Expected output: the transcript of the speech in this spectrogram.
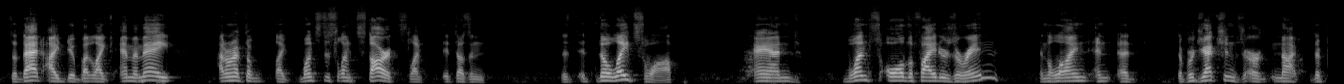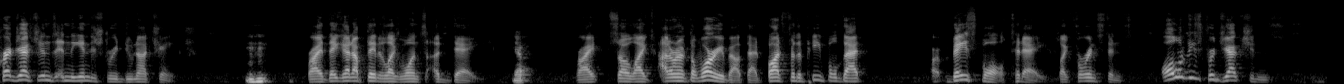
So that I do, but like MMA mm-hmm. I don't have to like once this length starts, like it doesn't. It's no late swap, and once all the fighters are in, and the line and uh, the projections are not the projections in the industry do not change. Mhm. Right, they get updated like once a day. Yep. Right, so like I don't have to worry about that. But for the people that are baseball today, like for instance, all of these projections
